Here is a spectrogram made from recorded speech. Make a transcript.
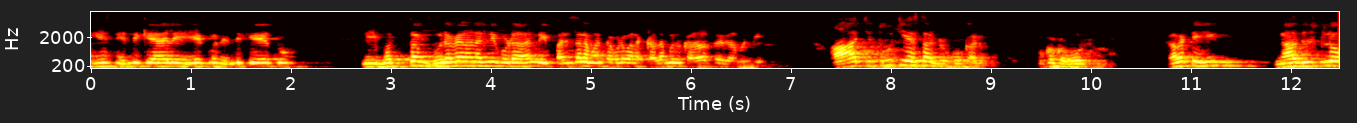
వేస్తే ఎందుకు వేయాలి వేయకపోతే ఎందుకు వేయద్దు నీ మొత్తం గుణగణాలన్నీ కూడా నీ పనితనం అంతా కూడా వాళ్ళ కలమలు ముందు కాబట్టి ఆచితూచి వేస్తా ఉంటారు ఒక్కొక్కడు ఒక్కొక్క ఓటు. కాబట్టి నా దృష్టిలో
